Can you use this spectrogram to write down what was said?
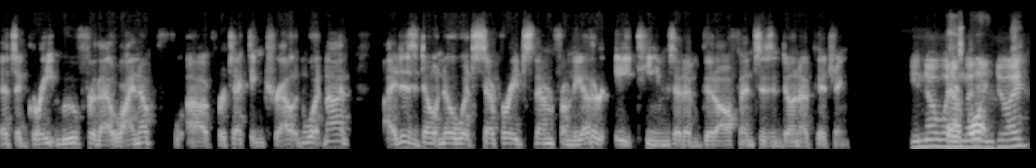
That's a great move for that lineup, uh, protecting Trout and whatnot. I just don't know what separates them from the other eight teams that have good offenses and don't have pitching. You know what Fair I'm going to enjoy?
